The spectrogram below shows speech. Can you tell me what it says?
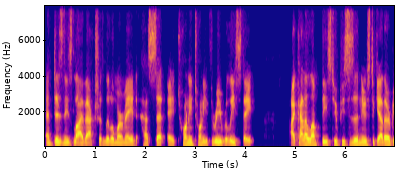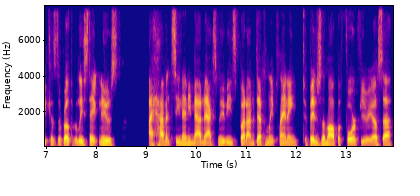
and Disney's live action Little Mermaid has set a 2023 release date. I kind of lumped these two pieces of news together because they're both release date news. I haven't seen any Mad Max movies, but I'm definitely planning to binge them all before Furiosa.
